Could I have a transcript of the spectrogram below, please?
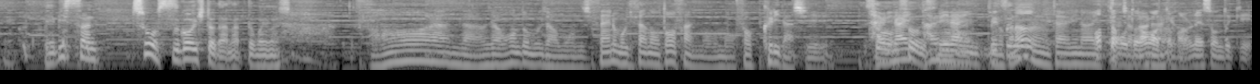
蛭子さん超すごい人だなって思いました。そうなんだ。じゃあ本当じゃあもう実際の茂木さんのお父さんにももうそっくりだし頼りない、ね、頼りないっていうのかな、うん、頼りない会ったことなかったからねその時。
